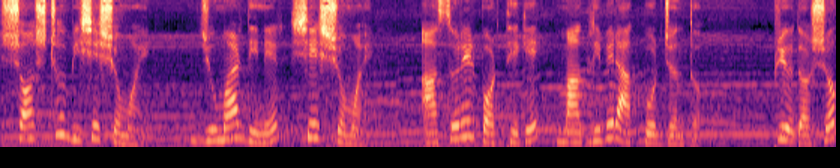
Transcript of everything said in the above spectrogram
ষষ্ঠ বিশেষ সময়, জুমার দিনের শেষ সময়। আসরের পর থেকে মাগরিবের আগ পর্যন্ত। প্রিয় দর্শক,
